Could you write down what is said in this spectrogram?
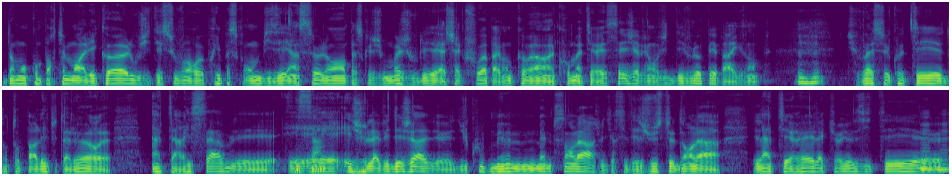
dans mon comportement à l'école, où j'étais souvent repris parce qu'on me disait insolent, parce que moi, je voulais à chaque fois, par exemple, quand un cours m'intéressait, j'avais envie de développer, par exemple. Mmh tu vois, ce côté dont on parlait tout à l'heure, euh, intarissable, et, et, je l'avais déjà, euh, du coup, même, même sans l'art, je veux dire, c'était juste dans l'intérêt, la, curiosité. Euh, mm-hmm.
